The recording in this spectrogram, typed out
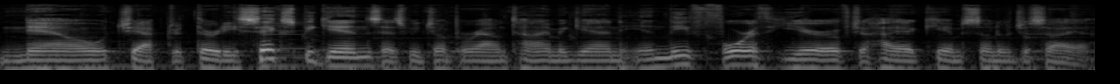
Now, chapter 36 begins as we jump around time again in the fourth year of Jehoiakim, son of Josiah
